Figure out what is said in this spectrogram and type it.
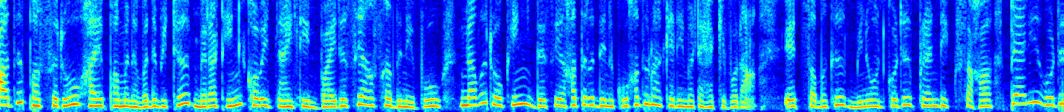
අද පසරු හය පමණ වන විට මෙරටින් COVID-19 වෛරසය ආසාදනය වූ නව රෝගීන් දෙසිය හතර දෙනෙකු හඳුනා ගැනීමට හැකි වුණා. ඒත් සමග මිනුවන්ගොඩ ප්‍රැන්ඩික් සහ පැරියගොඩ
